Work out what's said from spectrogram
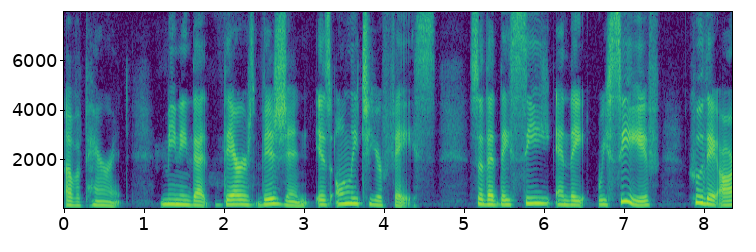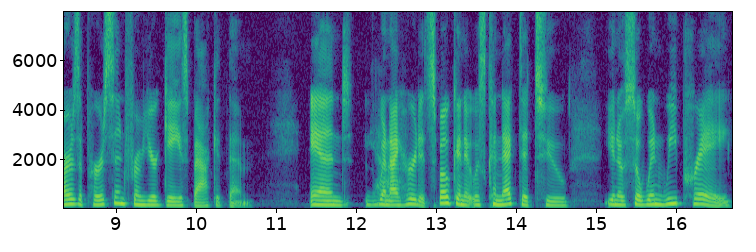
of a parent, meaning that their vision is only to your face, so that they see and they receive who they are as a person from your gaze back at them. And when I heard it spoken, it was connected to, you know, so when we pray,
